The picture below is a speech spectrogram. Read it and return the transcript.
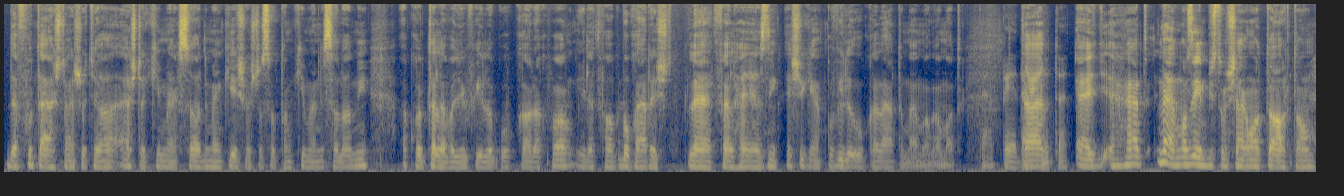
de futásnál is, hogyha este kimegyek szaladni, mert késő este szoktam kimenni szaladni, akkor tele vagyok villogókkal rakva, illetve a bokára is lehet felhelyezni, és igen, akkor villogókkal látom el magamat. Tehát például tehát egy, hát nem, az én biztonságomat tartom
